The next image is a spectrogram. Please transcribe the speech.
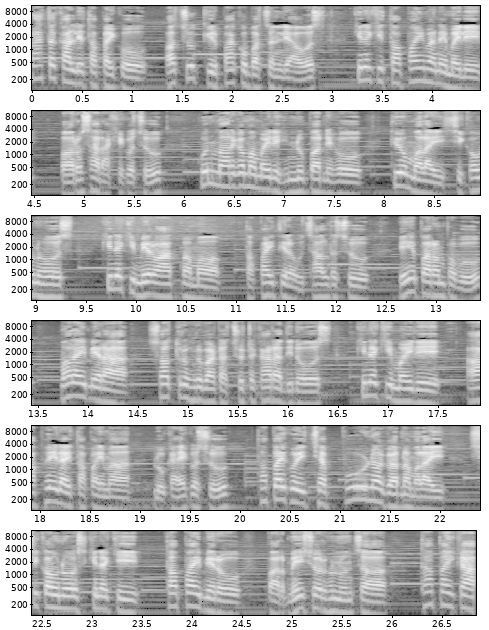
प्रातकालले तपाईँको अचुक कृपाको वचन ल्याओस् किनकि तपाईँमा नै मैले भरोसा राखेको छु। कुन मार्गमा मैले हिँड्नुपर्ने हो त्यो मलाई सिकाउनुहोस् किनकि मेरो आत्मा म तपाईँतिर उचाल्दछु हे परमप्रभु मलाई मेरा शत्रुहरूबाट छुटकारा दिनुहोस् किनकि मैले आफैलाई तपाईँमा लुकाएको छु। तपाईँको इच्छा पूर्ण गर्न मलाई सिकाउनुहोस् किनकि तपाईँ मेरो परमेश्वर हुनुहुन्छ। तपाईँका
